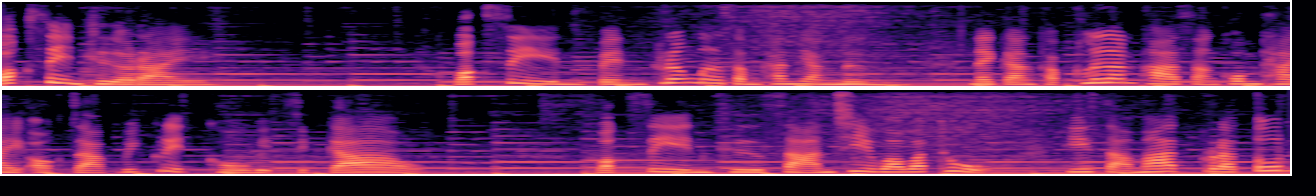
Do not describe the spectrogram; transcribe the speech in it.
วัคซีนคืออะไร วัคซีนเป็นเครื่องมือสำคัญอย่างหนึ่ง ในการขับเคลื่อนพาสังคมไทยออกจากวิกฤตโควิด -19 วัคซีนคือสารชีววัตถุที่สามารถกระตุ้น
